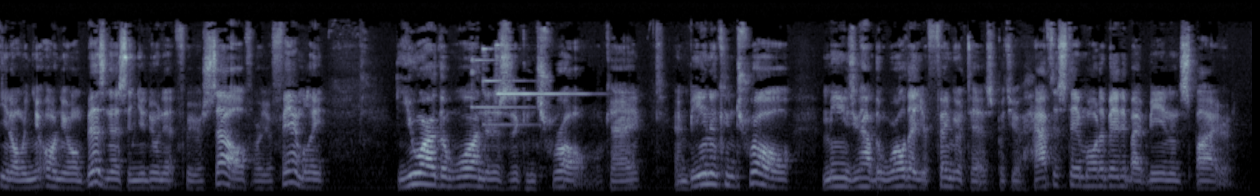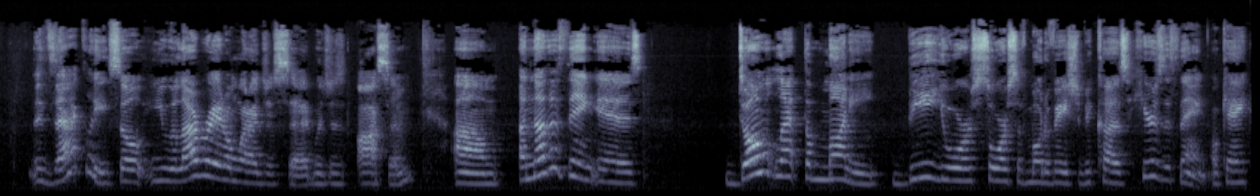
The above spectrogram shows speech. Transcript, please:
you know, when you own your own business and you're doing it for yourself or your family, you are the one that is in control, okay? And being in control means you have the world at your fingertips, but you have to stay motivated by being inspired. Exactly. So you elaborate on what I just said, which is awesome. Um, another thing is don't let the money be your source of motivation because here's the thing, okay?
